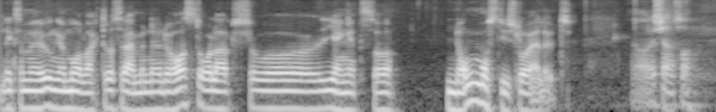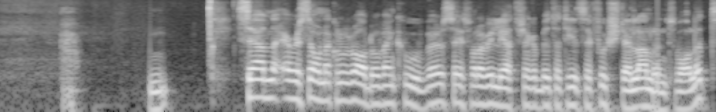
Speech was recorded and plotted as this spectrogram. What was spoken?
liksom, med unga målvakter och sådär. Men när du har Stålarts och gänget så... Någon måste ju slå väl ut. Ja, det känns så. Sen Arizona, Colorado och Vancouver sägs vara villiga att försöka byta till sig första eller andrahandsvalet.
